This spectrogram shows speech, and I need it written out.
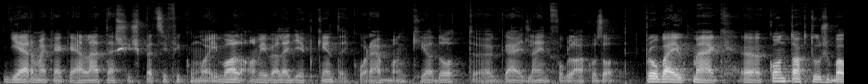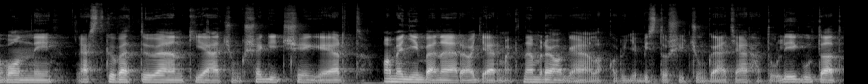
gyermekek ellátási specifikumaival, amivel egyébként egy korábban kiadott guideline foglalkozott. Próbáljuk meg kontaktusba vonni, ezt követően kiáltsunk segítségért, amennyiben erre a gyermek nem reagál, akkor ugye biztosítsunk átjárható légutat,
